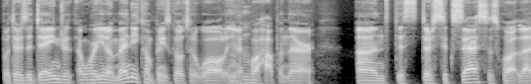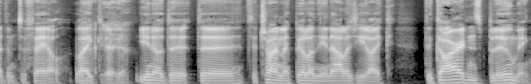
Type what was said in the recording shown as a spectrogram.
but there's a danger where you know many companies go to the wall, and you're like, what happened there? And this their success is what led them to fail. Like, yeah, yeah. you know, the the to try and like build on the analogy, like the garden's blooming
